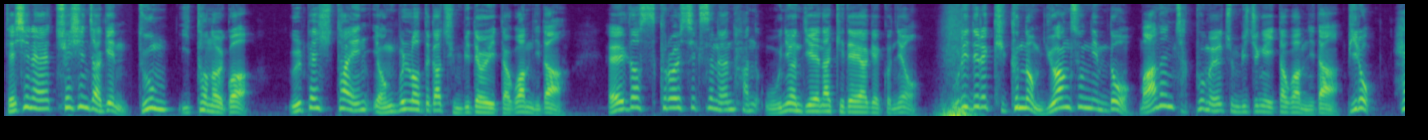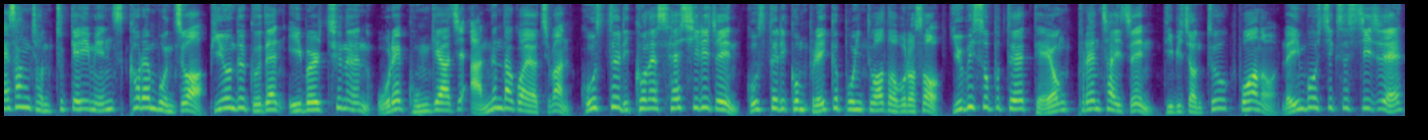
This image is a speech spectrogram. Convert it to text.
대신에 최신작인 둠 이터널과 울펜슈타인 영블러드가 준비되어 있다고 합니다. 엘더 스크롤 6는 한 5년 뒤에나 기대해야겠군요 우리들의 귀큰놈 유황숙님도 많은 작품을 준비 중에 있다고 합니다. 비록 해상 전투 게임인 스컬앤본즈와 비욘드 굿앤 이블2는 올해 공개하지 않는다고 하였지만 고스트 리콘의 새 시리즈인 고스트 리콘 브레이크 포인트와 더불어서 유비소프트의 대형 프랜차이즈인 디비전2, 포아너, 레인보우 식스 시즈의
